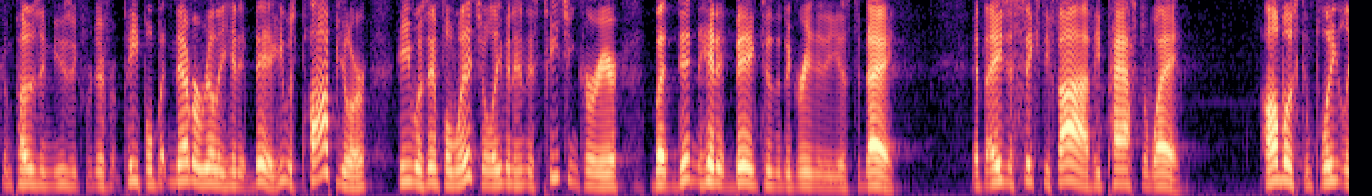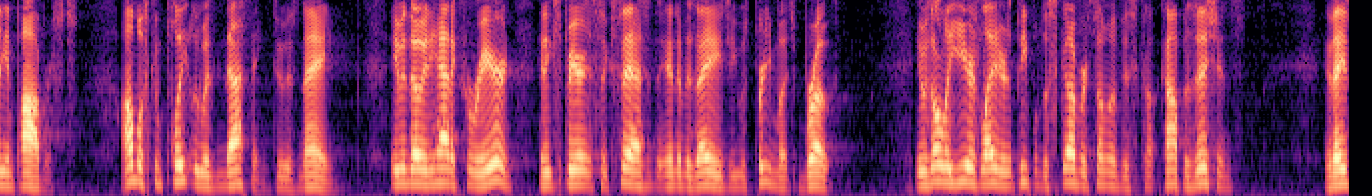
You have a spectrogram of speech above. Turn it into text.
composing music for different people, but never really hit it big. He was popular, he was influential even in his teaching career, but didn't hit it big to the degree that he is today. At the age of 65, he passed away, almost completely impoverished almost completely with nothing to his name. Even though he had a career and had experienced success at the end of his age, he was pretty much broke. It was only years later that people discovered some of his co- compositions, and they,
